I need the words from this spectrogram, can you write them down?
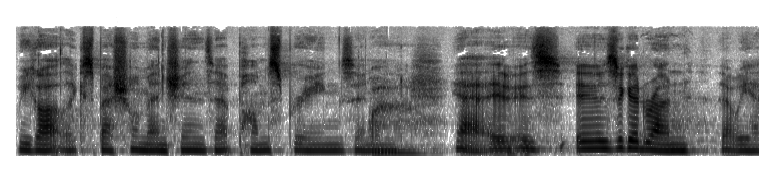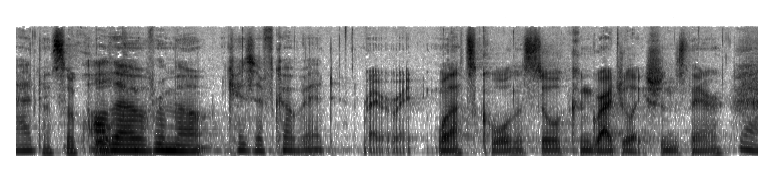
we got like special mentions at Palm Springs. And yeah, it was it was a good run that we had. That's so cool. Although remote because of COVID. Right, right. right. Well, that's cool. That's still congratulations there. Yeah,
